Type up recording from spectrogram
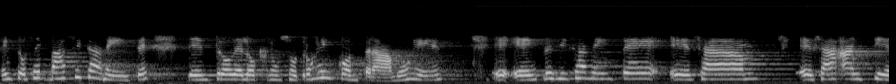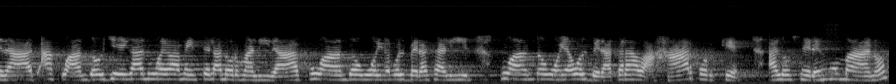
Entonces, básicamente, dentro de lo que nosotros encontramos es, eh, es precisamente esa esa ansiedad a cuándo llega nuevamente la normalidad, cuándo voy a volver a salir, cuándo voy a volver a trabajar, porque a los seres humanos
